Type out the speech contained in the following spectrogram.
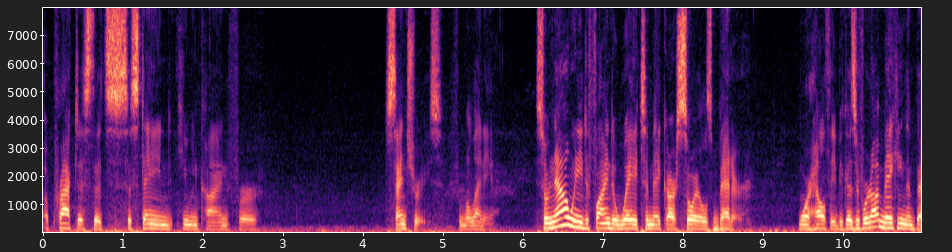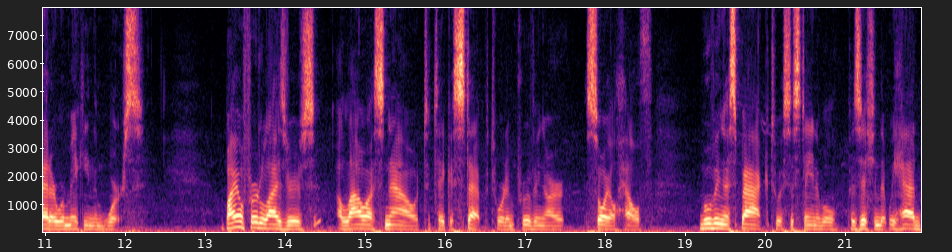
a practice that's sustained humankind for centuries, for millennia. So now we need to find a way to make our soils better, more healthy, because if we're not making them better, we're making them worse. Biofertilizers allow us now to take a step toward improving our soil health, moving us back to a sustainable position that we had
